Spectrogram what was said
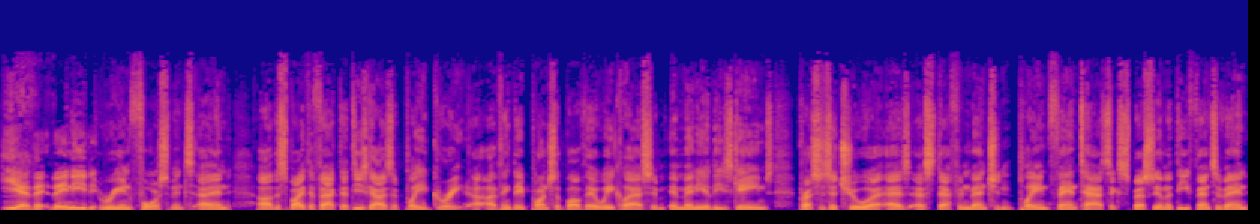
Yeah, they, they need reinforcements. And uh, despite the fact that these guys have played great, I, I think they punched above their weight class in, in many of these games. Precious Achiuwa, as, as Stefan mentioned, playing fantastic, especially on the defensive end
